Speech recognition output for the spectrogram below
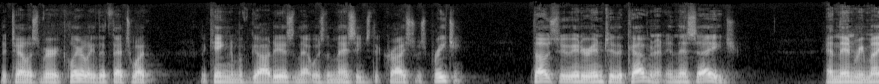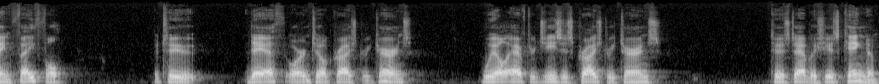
that tell us very clearly that that's what the kingdom of God is, and that was the message that Christ was preaching. Those who enter into the covenant in this age and then remain faithful to death or until Christ returns will, after Jesus Christ returns to establish his kingdom,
